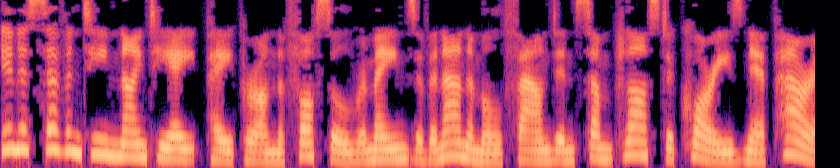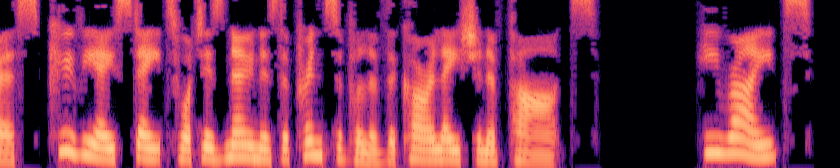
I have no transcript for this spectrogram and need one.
In a 1798 paper on the fossil remains of an animal found in some plaster quarries near Paris, Cuvier states what is known as the principle of the correlation of parts. He writes,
